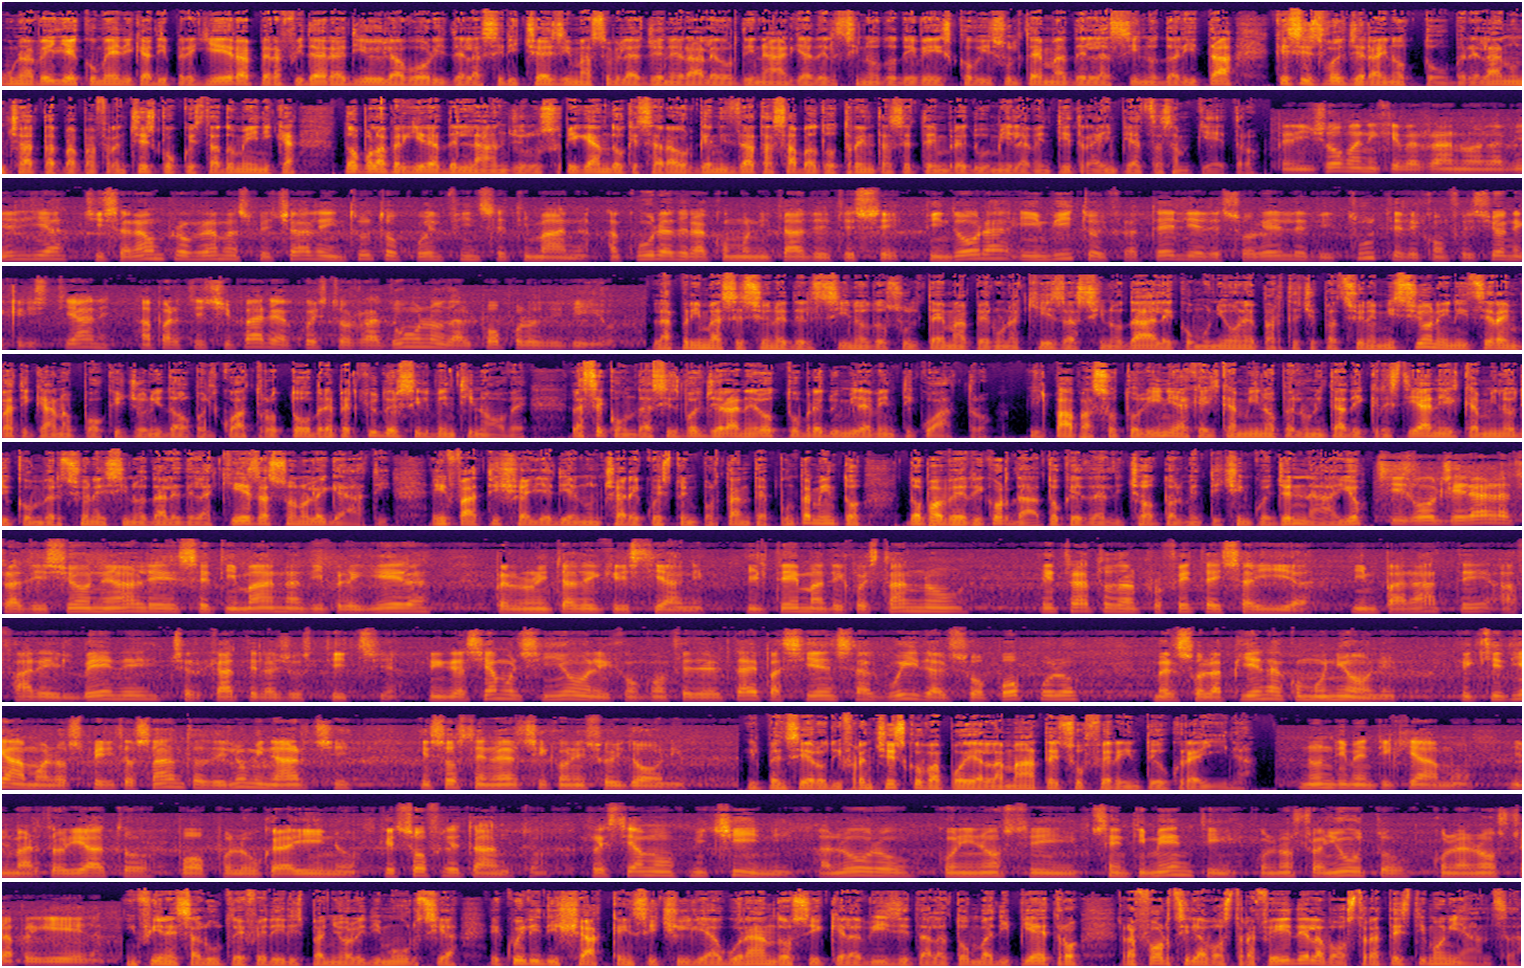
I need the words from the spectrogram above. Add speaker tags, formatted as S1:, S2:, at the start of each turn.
S1: Una veglia ecumenica di preghiera per affidare a Dio i lavori della sedicesima Assemblea Generale Ordinaria del Sinodo dei Vescovi sul tema della sinodalità che si svolgerà in ottobre. L'ha annunciata Papa Francesco questa domenica dopo la preghiera dell'Angelus, spiegando che sarà organizzata sabato 30 settembre 2023 in piazza San Pietro.
S2: Per i giovani che verranno alla veglia ci sarà un programma speciale in tutto quel fin settimana a cura della comunità dei Tessè. Fin d'ora invito i fratelli e le sorelle di tutte le confessioni cristiane a partecipare partecipare a questo raduno dal popolo di Dio.
S1: La prima sessione del Sinodo sul tema per una Chiesa sinodale, comunione, partecipazione e missione inizierà in Vaticano pochi giorni dopo, il 4 ottobre, per chiudersi il 29. La seconda si svolgerà nell'ottobre 2024. Il Papa sottolinea che il cammino per l'unità dei cristiani e il cammino di conversione sinodale della Chiesa sono legati e infatti sceglie di annunciare questo importante appuntamento dopo aver ricordato che dal 18 al 25 gennaio
S2: si svolgerà la tradizionale settimana di preghiera per l'unità dei cristiani. Il tema di quest'anno è tratto dal profeta Isaia. Imparate a fare il bene, cercate la giustizia. Ringraziamo il Signore che con fedeltà e pazienza guida il suo popolo verso la piena comunione e chiediamo allo Spirito Santo di illuminarci e sostenerci con i suoi doni.
S1: Il pensiero di Francesco va poi all'amata e sofferente Ucraina.
S2: Non dimentichiamo il martoriato popolo ucraino che soffre tanto Restiamo vicini a loro con i nostri sentimenti, con il nostro aiuto, con la nostra preghiera.
S1: Infine saluto i fedeli spagnoli di Mursia e quelli di Sciacca in Sicilia, augurandosi che la visita alla tomba di Pietro rafforzi la vostra fede e la vostra testimonianza.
